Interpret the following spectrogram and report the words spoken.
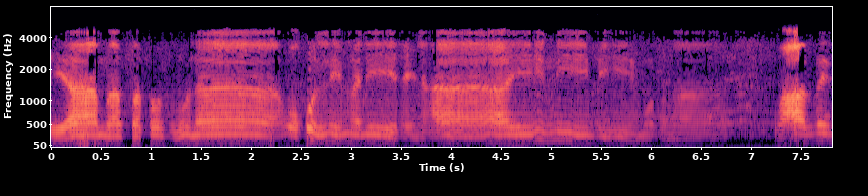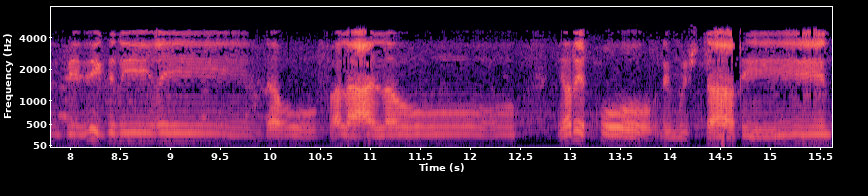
القيام فخذ هنا وقل لمليح العين به مغنى وعظم بذكري عنده فلعله يرق لمشتاقين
